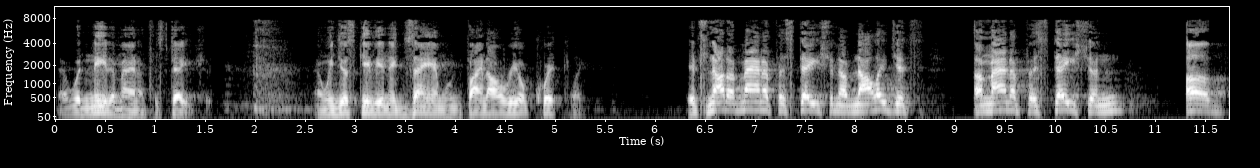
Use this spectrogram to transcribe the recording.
That wouldn't need a manifestation. And we just give you an exam, we find out real quickly. It's not a manifestation of knowledge, it's a manifestation of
